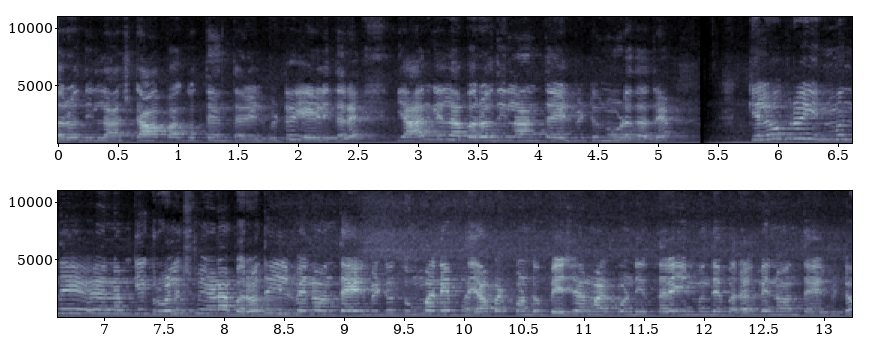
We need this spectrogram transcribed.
ಬರೋದಿಲ್ಲ, ಸ್ಟಾಪ್ ಆಗುತ್ತೆ ಅಂತ ಹೇಳ್ಬಿಟ್ಟು ಹೇಳಿದ್ದಾರೆ. ಯಾರಿಗೆಲ್ಲ ಬರೋದಿಲ್ಲ ಅಂತ ಹೇಳ್ಬಿಟ್ಟು ನೋಡೋದಾದ್ರೆ, ಕೆಲವೊಬ್ರು ಇನ್ಮುಂದೆ ನಮಗೆ ಗೃಹಲಕ್ಷ್ಮಿ ಹಣ ಬರೋದೇ ಇಲ್ವೇನೋ ಅಂತ ಹೇಳ್ಬಿಟ್ಟು ತುಂಬಾನೇ ಭಯ ಪಟ್ಕೊಂಡು ಬೇಜಾರು ಮಾಡ್ಕೊಂಡಿರ್ತಾರೆ. ಇನ್ಮುಂದೆ ಬರಲ್ವೇನೋ ಅಂತ ಹೇಳ್ಬಿಟ್ಟು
